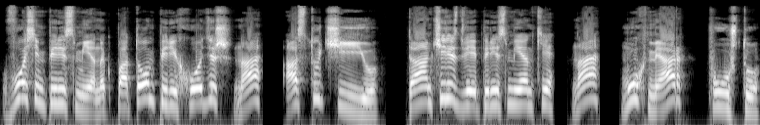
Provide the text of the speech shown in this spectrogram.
восемь пересменок, потом переходишь на Астучию. Там через две пересменки на Мухмяр, Пушту.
